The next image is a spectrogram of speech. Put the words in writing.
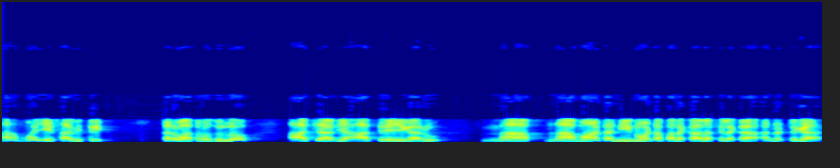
ఆ అమ్మాయే సావిత్రి. తర్వాత రోజుల్లో ఆచార్య ఆత్రేయ గారు నా నా మాట నీ నోట పలకాల శిలక అన్నట్లుగా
